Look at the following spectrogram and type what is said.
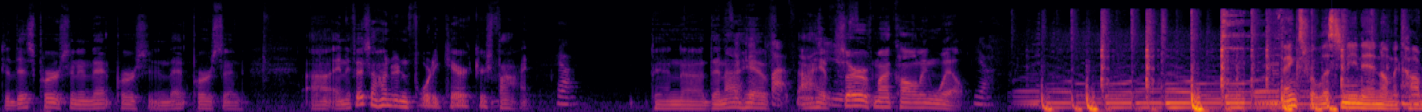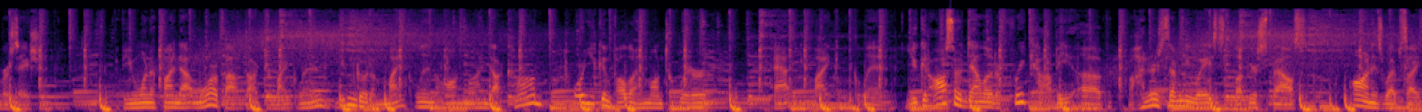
to this person and that person and that person. Uh, and if it's 140 characters, fine. Yeah. Then uh, then I a good have I have served then. my calling well. Yeah. Thanks for listening in on the conversation. If you want to find out more about Dr. Mike Glenn, you can go to MikeGlennOnline.com or you can follow him on Twitter at Mike Glenn. You can also download a free copy of 170 Ways to Love Your Spouse on his website,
